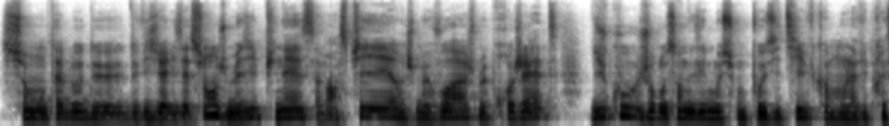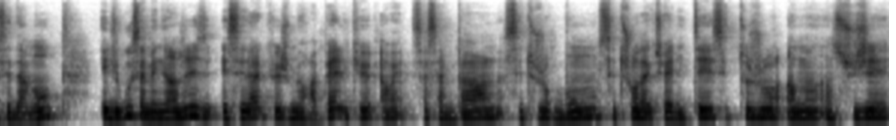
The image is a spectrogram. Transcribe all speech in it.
sur mon tableau de, de, visualisation, je me dis, punaise, ça m'inspire, je me vois, je me projette. Du coup, je ressens des émotions positives comme on l'a vu précédemment. Et du coup, ça m'énergise. Et c'est là que je me rappelle que, ah ouais, ça, ça me parle, c'est toujours bon, c'est toujours d'actualité, c'est toujours un, un sujet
